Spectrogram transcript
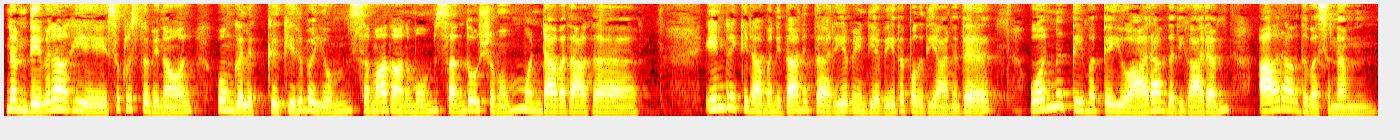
நம் தேவனாகிய இயேசு கிறிஸ்துவினால் உங்களுக்கு கிருபையும் சமாதானமும் சந்தோஷமும் உண்டாவதாக. இன்றைக்கு நாம் நிதானித்து அறிய வேண்டிய வேத பகுதியானது ஒன்னு தீமத்தையோ ஆறாவது அதிகாரம் ஆறாவது வசனம்.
